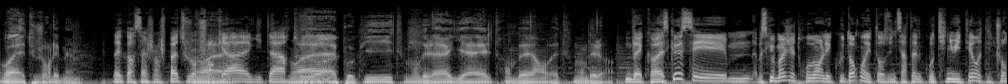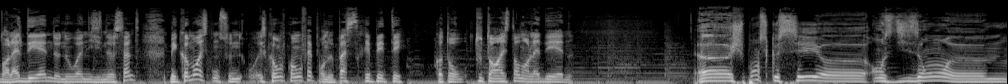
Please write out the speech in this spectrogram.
Ouais, toujours les mêmes. D'accord, ça change pas. Toujours Ouais. Shanka, la guitare. Ouais, euh, Poppy, tout le monde est là, Gaël, Trambert, ouais, tout le monde est là. D'accord. Est-ce que c'est parce que moi j'ai trouvé en l'écoutant qu'on était dans une certaine continuité, on était toujours dans l'ADN de No One Is Innocent. Mais comment est-ce qu'on se, est-ce qu'on- comment on fait pour ne pas se répéter quand on, tout en restant dans l'ADN Euh, je pense que c'est euh, en se disant... euh,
